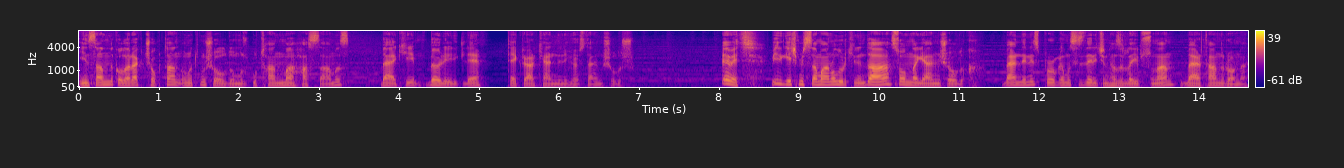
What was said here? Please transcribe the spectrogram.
İnsanlık olarak çoktan unutmuş olduğumuz utanma hassamız belki böylelikle tekrar kendini göstermiş olur. Evet, bir geçmiş zaman olur ki'nin daha sonuna gelmiş olduk. Bendeniz programı sizler için hazırlayıp sunan Bertan Rona.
